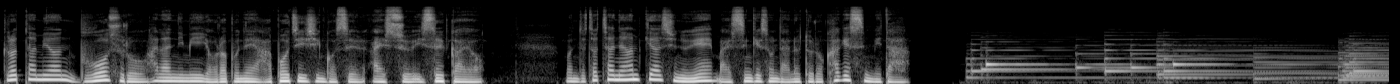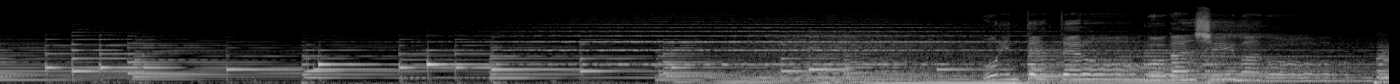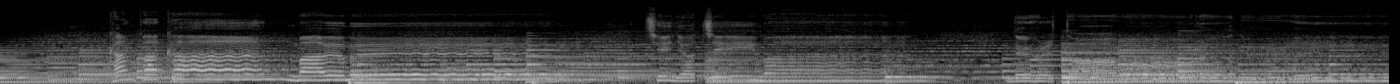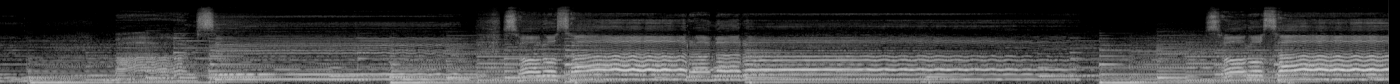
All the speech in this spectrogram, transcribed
그렇다면 무엇으로 하나님이 여러분의 아버지이신 것을 알 수 있을까요? 먼저 첫 찬양 함께 하신 후에 말씀 계속 나누도록 하겠습니다. 무관심하고 강팍한 마음을 지녔지만 늘 떠오르는 말씀 서로 사 서로 사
